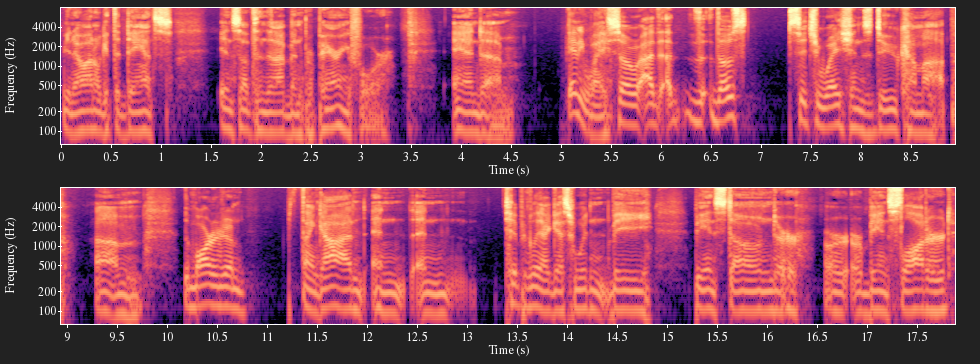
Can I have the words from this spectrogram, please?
You know I don't get to dance in something that I've been preparing for. And um anyway, so I, th- those situations do come up. Um, the martyrdom, thank God, and and typically, I guess, wouldn't be being stoned or or, or being slaughtered,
